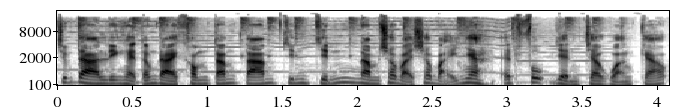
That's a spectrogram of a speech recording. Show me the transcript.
Chúng ta liên hệ tổng đài 088 99 56767 nha. Ít phút dành cho quảng cáo.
